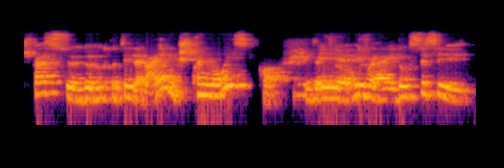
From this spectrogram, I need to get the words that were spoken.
je passe de l'autre côté de la barrière et que je prenne mon risque quoi? Et, et, voilà, et donc c'est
